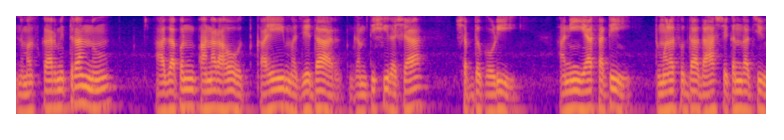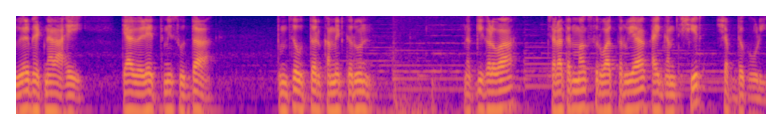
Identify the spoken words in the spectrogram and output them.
नमस्कार मित्रांनो आज आपण पाहणार आहोत काही मजेदार गमतीशीर अशा शब्दकोडी आणि यासाठी तुम्हालासुद्धा दहा सेकंदाची वेळ भेटणार आहे. त्या वेळेत तुम्ही सुद्धा तुमचं उत्तर कमेंट करून नक्की कळवा. चला तर मग सुरुवात करूया काही गमतीशीर शब्दकोडी.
